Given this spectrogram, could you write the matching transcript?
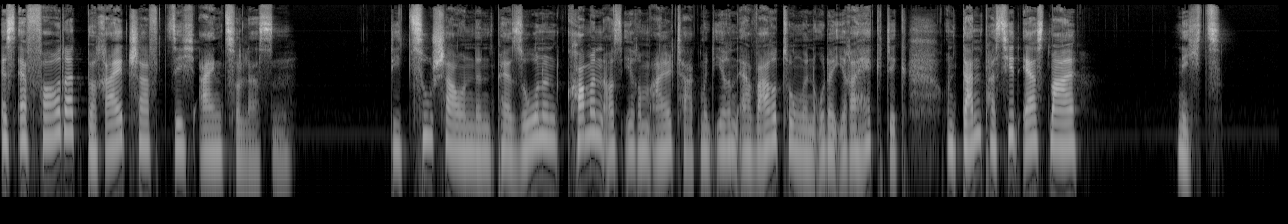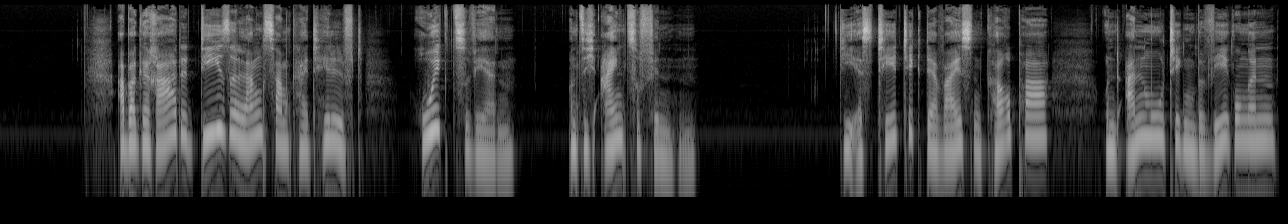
Es erfordert Bereitschaft, sich einzulassen. Die zuschauenden Personen kommen aus ihrem Alltag mit ihren Erwartungen oder ihrer Hektik und dann passiert erstmal nichts. Aber gerade diese Langsamkeit hilft, ruhig zu werden und sich einzufinden. Die Ästhetik der weißen Körper und anmutigen Bewegungen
